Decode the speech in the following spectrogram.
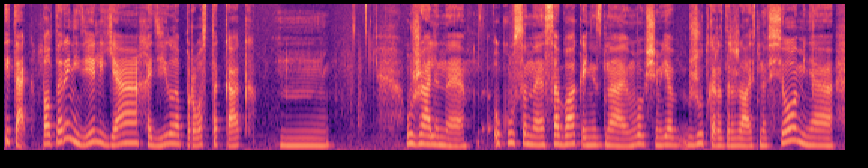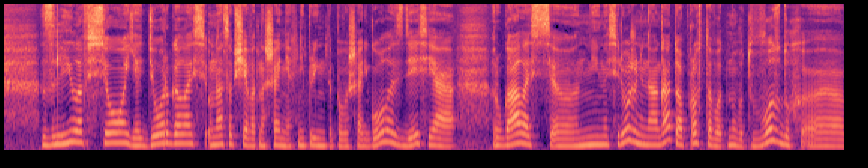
Итак, полторы недели я ходила просто как ужаленная, укусанная собакой, не знаю. В общем, я жутко раздражалась на все, меня злило все, я дергалась. У нас вообще в отношениях не принято повышать голос. Здесь я ругалась э, не на Сережу, не на Агату, а просто вот, ну вот в воздух э,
